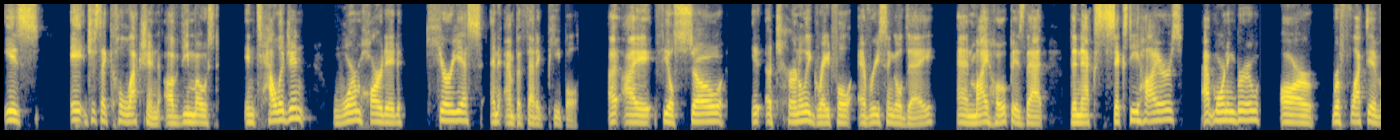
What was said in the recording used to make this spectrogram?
is a, just a collection of the most intelligent, warm hearted, curious, and empathetic people. I, I feel so eternally grateful every single day. And my hope is that the next 60 hires at Morning Brew are reflective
